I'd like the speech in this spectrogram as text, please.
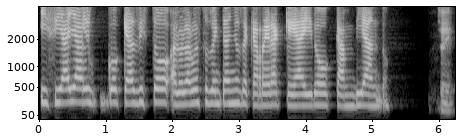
Y si hay algo que has visto a lo largo de estos 20 años de carrera que ha ido cambiando. Sí,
